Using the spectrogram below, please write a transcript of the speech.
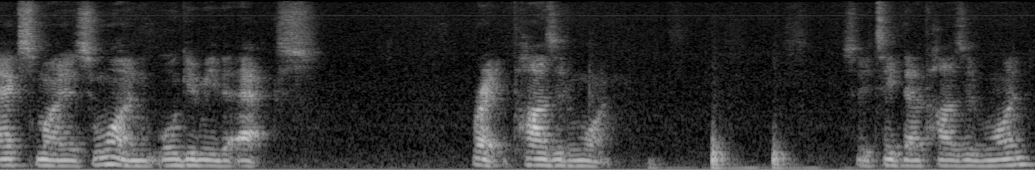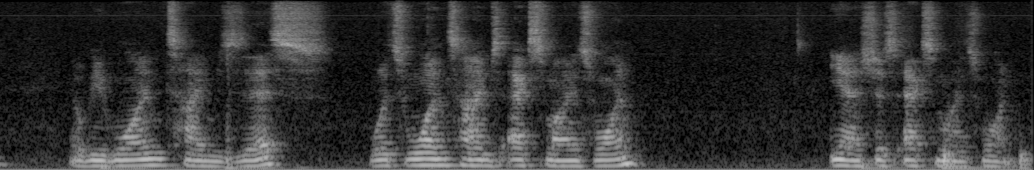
x minus 1 will give me the x? Right, positive 1. So you take that positive 1, it'll be 1 times this. What's 1 times x minus 1? Yeah, it's just x minus 1.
